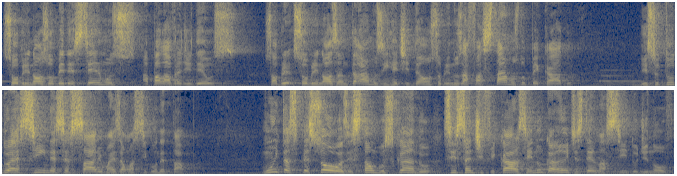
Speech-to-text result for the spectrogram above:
sobre nós obedecermos a palavra de Deus, sobre, sobre nós andarmos em retidão, sobre nos afastarmos do pecado. Isso tudo é sim necessário, mas é uma segunda etapa. Muitas pessoas estão buscando se santificar sem nunca antes ter nascido de novo,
